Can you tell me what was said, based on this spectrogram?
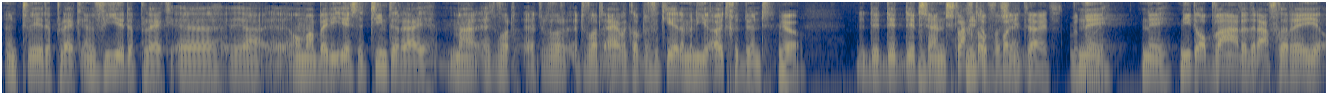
een tweede plek, een vierde plek. Uh, ja, om maar bij die eerste tien te rijden. Maar het wordt, het, wordt, het wordt eigenlijk op de verkeerde manier uitgedund. Ja. Dit, dit, dit zijn slachtoffers. Niet op kwaliteit, Nee, nee, niet op waarde eraf gereden.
